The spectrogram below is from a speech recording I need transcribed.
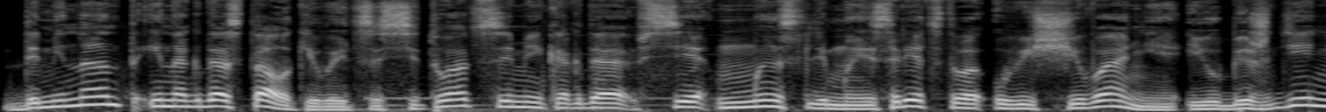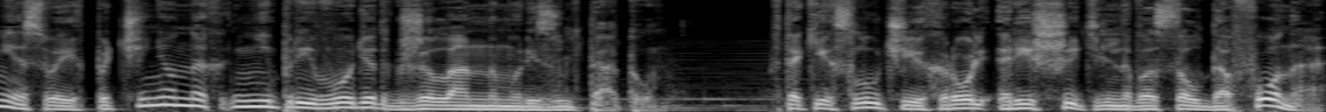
Доминант иногда сталкивается с ситуациями, когда все мыслимые средства увещевания и убеждения своих подчиненных не приводят к желанному результату. В таких случаях роль решительного солдафона,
